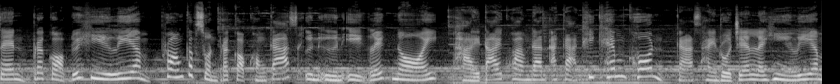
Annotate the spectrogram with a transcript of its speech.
10%ประกอบด้วยฮีเลียม พร้อมกับส่วนประกอบของก๊าซอื่น ๆ อีกเล็กน้อย ภายใต้ความดันอากาศที่เข้มข้นก๊าซไฮโดรเจน และฮีเลียม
